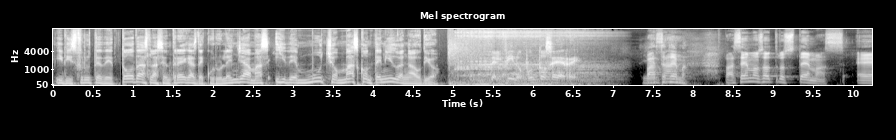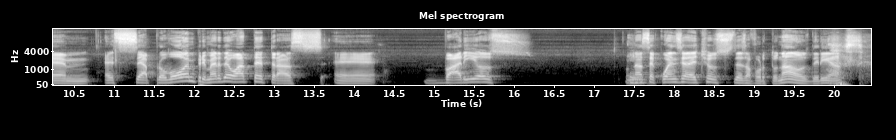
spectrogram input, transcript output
y disfrute de todas las entregas de Curul en Llamas y de mucho más contenido en audio. Delfino.cr. tema. Pasemos a otros temas. Em, eh, se aprobó en primer debate tras eh, varios. Una secuencia de hechos desafortunados, diría.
